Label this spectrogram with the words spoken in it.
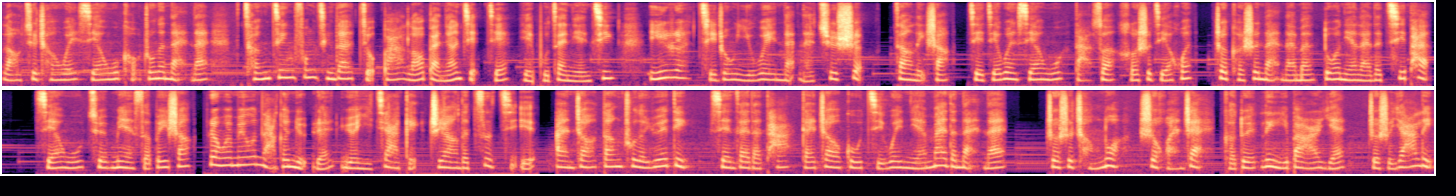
老去成为贤武口中的奶奶。曾经风情的酒吧老板娘姐姐也不再年轻。一日，其中一位奶奶去世，葬礼上，姐姐问贤武打算何时结婚，这可是奶奶们多年来的期盼。贤武却面色悲伤，认为没有哪个女人愿意嫁给这样的自己。按照当初的约定，现在的她该照顾几位年迈的奶奶。这是承诺，是还债，可对另一半而言，这是压力，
